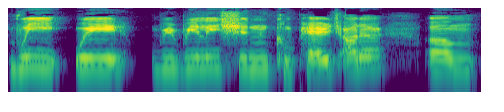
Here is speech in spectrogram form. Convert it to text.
we we we really shouldn't compare each other um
